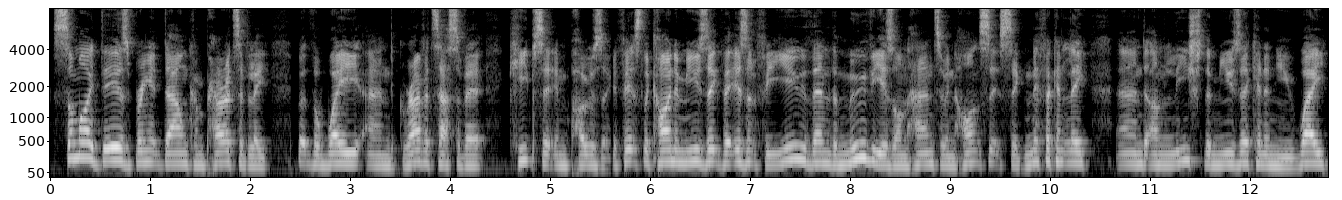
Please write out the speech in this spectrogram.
Some ideas bring it down comparatively, but the weight and gravitas of it keeps it imposing. If it's the kind of music that isn't for you, then the movie is on hand to enhance it significantly and unleash the music in a new way.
